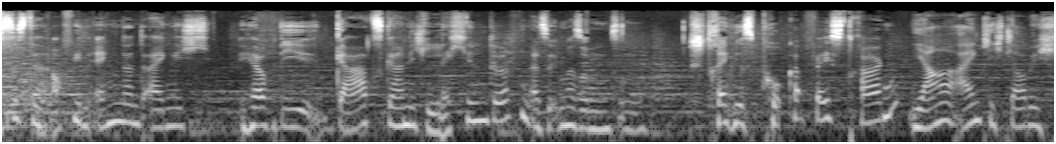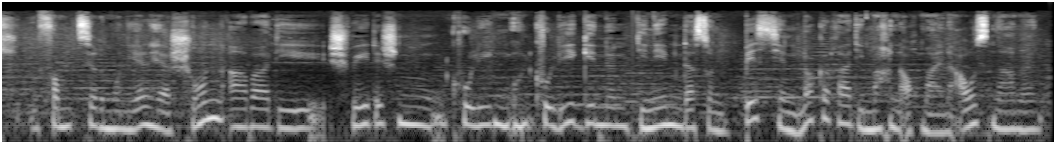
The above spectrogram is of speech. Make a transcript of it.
Ist es dann auch wie in England eigentlich, ja, die Guards gar nicht lächeln dürfen? Also immer so ein, so ein strenges Pokerface tragen? Ja, eigentlich glaube ich vom Zeremoniell her schon, aber die schwedischen Kollegen und Kolleginnen, die nehmen das so ein bisschen lockerer, die machen auch mal eine Ausnahme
